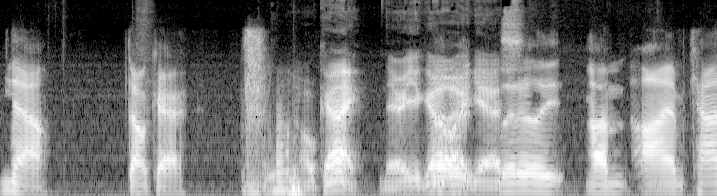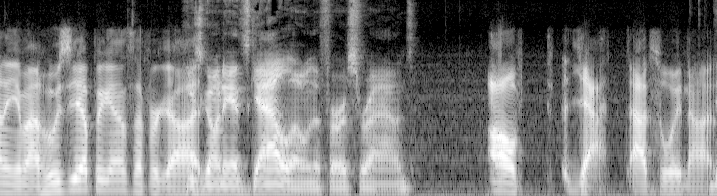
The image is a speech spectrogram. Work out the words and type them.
No, don't care. Okay, there you go, I guess. Literally, I'm I am counting him out. Who's he up against? I forgot. He's going against Gallo in the first round. Oh, yeah, absolutely not.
